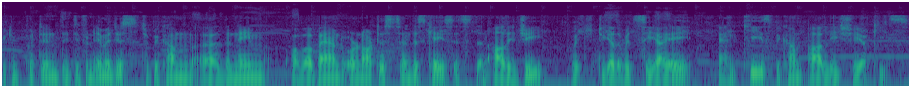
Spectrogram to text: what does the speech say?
we can put in the different images to become uh, the name of a band or an artist. So in this case, it's then Ali G, which together with CIA and Keys become Alicia Keys.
